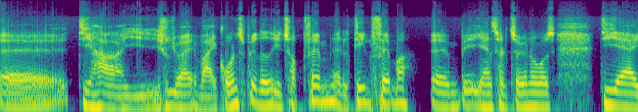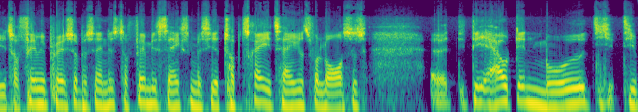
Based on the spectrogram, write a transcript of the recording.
Øh, de har i, var i grundspillet i top 5, eller del 5'er øh, i antal turnovers. De er i top 5 i pressure percentage, top 5 i sacks, man siger top 3 i tackles for losses. Øh, det, det er jo den måde, de, de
